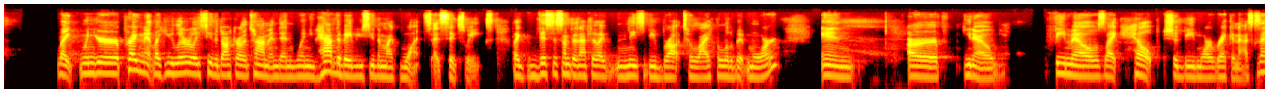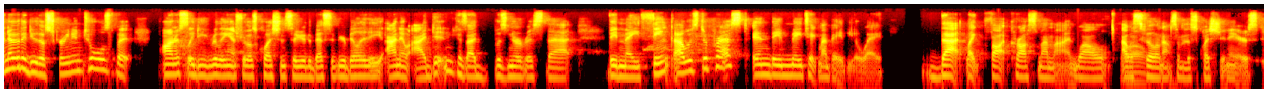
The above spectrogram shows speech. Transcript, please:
like when you're pregnant, like you literally see the doctor all the time. And then when you have the baby, you see them like once at six weeks. Like this is something I feel like needs to be brought to life a little bit more. And our, you know, females like help should be more recognized. Cause I know they do those screening tools, but honestly, do you really answer those questions so you're the best of your ability? I know I didn't because I was nervous that they may think I was depressed and they may take my baby away that like thought crossed my mind while wow. I was filling out some of those questionnaires.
